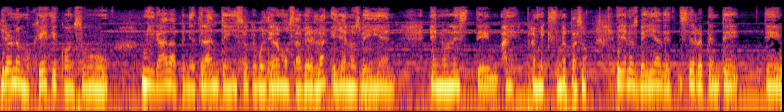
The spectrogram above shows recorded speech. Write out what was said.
y era una mujer que con su mirada penetrante hizo que volviéramos a verla. Ella nos veía en, un este ay espérame que se me pasó. Ella nos veía de, de repente eh,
